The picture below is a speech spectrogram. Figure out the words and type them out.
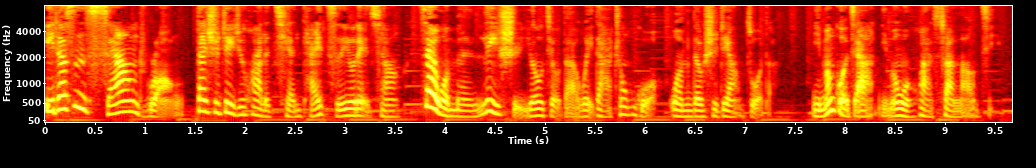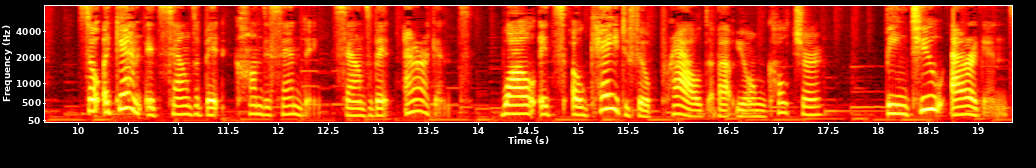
It doesn't sound wrong，但是这句话的潜台词有点像，在我们历史悠久的伟大中国，我们都是这样做的。你们国家，你们文化算老几？So again, it sounds a bit condescending, sounds a bit arrogant. While it's okay to feel proud about your own culture, being too arrogant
